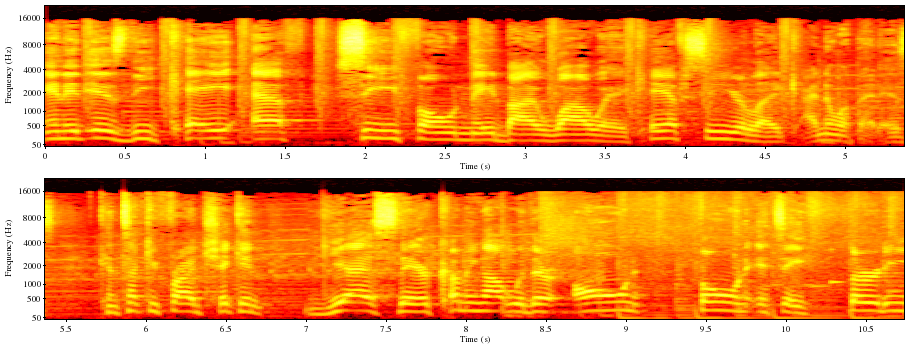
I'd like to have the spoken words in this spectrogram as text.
and it is the KFC phone made by Huawei. KFC, you're like, I know what that is. Kentucky Fried Chicken, yes, they are coming out with their own phone. It's a 30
